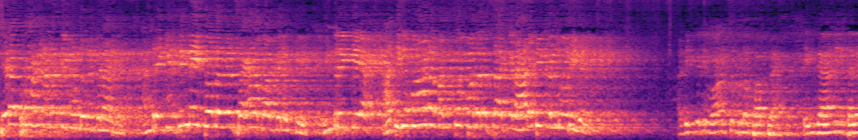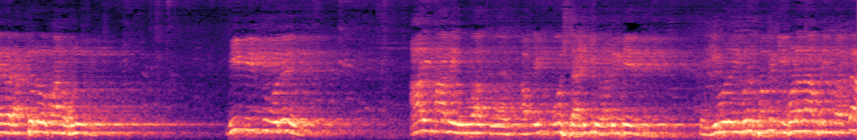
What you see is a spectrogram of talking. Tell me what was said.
சிறப்பாக வருகிறது இன்றைக்கு அதிகமான வங்க மதரசாக்கள் அரபிக் கல்லூரிகள். அடிக்கடி வாட்ஸ்அப்ல பார்ப்பேன். எங்க அணி தலைவர் அப்துல் ரஹ்மான் உலு பிபிக்கு ஒரு ஆலிமாவை உருவாக்குவோம் அப்படின்னு போஸ்ட் அடிக்கடி வந்துகிட்டே இருக்கு. சரி, இவரு பங்குக்கு இவ்வளவுதான் அப்படின்னு பார்த்தா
